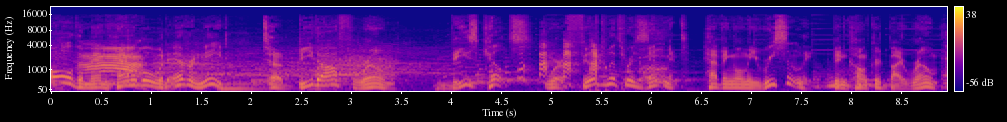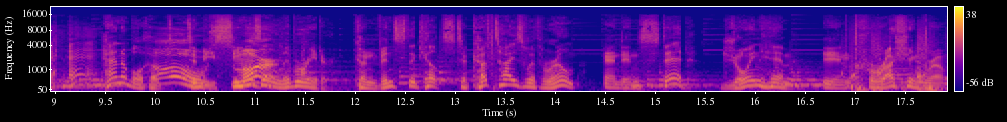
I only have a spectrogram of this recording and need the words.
All the men ah! Hannibal would ever need to beat off Rome. These Celts were filled with resentment, having only recently been conquered by Rome. Hannibal hoped to Oh, be seen as a liberator, convince the Celts to cut ties with Rome, and instead join him in crushing Rome.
